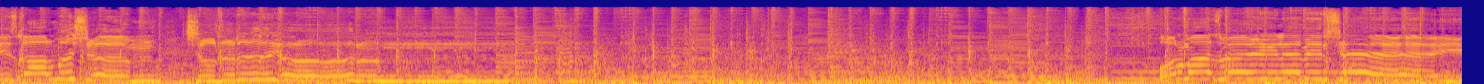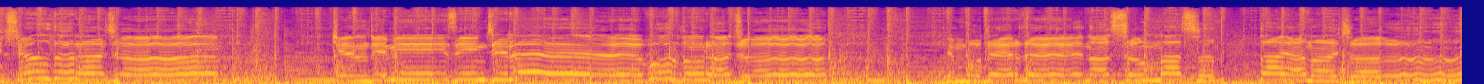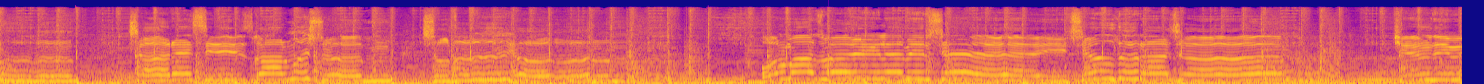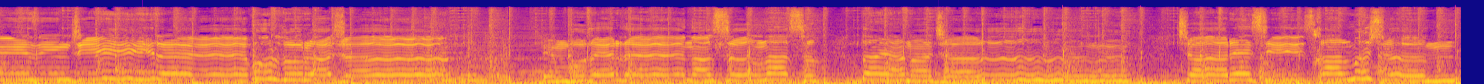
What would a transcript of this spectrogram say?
bu derde nasıl nasıl dayanacağım? Çaresiz kalmışım çıldırıyorum. Olmaz böyle bir şey çıldıracağım. Kendimi zincire vurduracağım. Ben bu derde nasıl nasıl dayanacağım Çaresiz kalmışım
